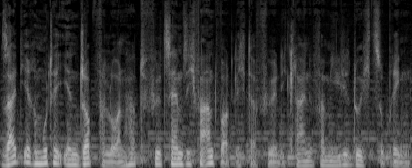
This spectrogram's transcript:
Seit ihre Mutter ihren Job verloren hat, fühlt Sam sich verantwortlich dafür, die kleine Familie durchzubringen.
